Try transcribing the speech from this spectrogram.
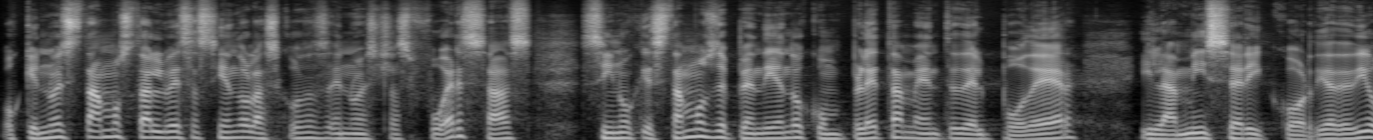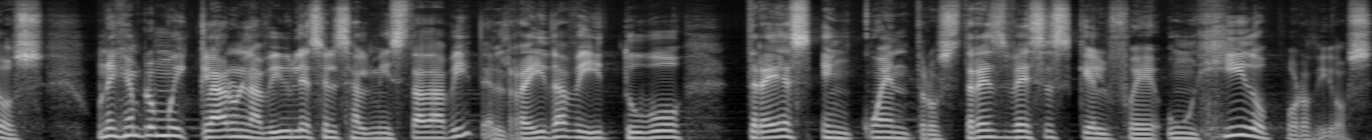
o que no estamos tal vez haciendo las cosas en nuestras fuerzas, sino que estamos dependiendo completamente del poder y la misericordia de Dios. Un ejemplo muy claro en la Biblia es el salmista David. El rey David tuvo tres encuentros, tres veces que él fue ungido por Dios.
